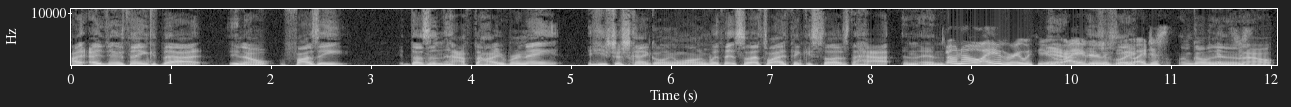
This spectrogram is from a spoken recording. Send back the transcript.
I, I do think that you know Fozzie doesn't have to hibernate. He's just kind of going along with it, so that's why I think he still has the hat. And, and oh, no, I agree with you. I agree with just you. I just, I'm going in and just- out.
